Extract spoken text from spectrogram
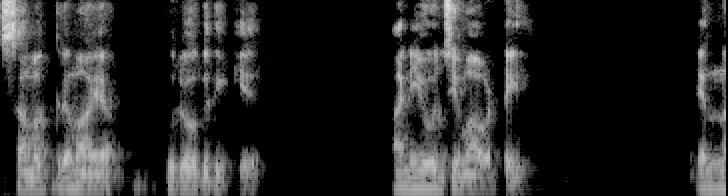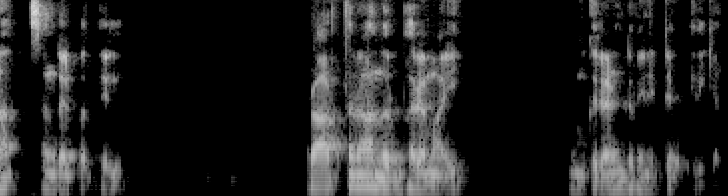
സമഗ്രമായ പുരോഗതിക്ക് അനുയോജ്യമാവട്ടെ എന്ന സങ്കല്പത്തിൽ പ്രാർത്ഥനാ നിർഭരമായി നമുക്ക് രണ്ട് മിനിറ്റ് ഇരിക്കാം.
